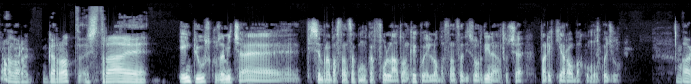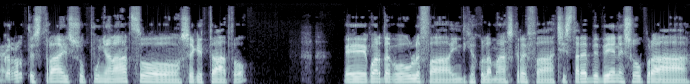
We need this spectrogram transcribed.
Okay. Allora, Garrot estrae e in più, scusami, c'è, ti sembra abbastanza comunque affollato anche quello, abbastanza disordinato, c'è parecchia roba comunque giù. Okay. Allora, Carlotta estrae il suo pugnalazzo seghettato e guarda Goul fa, indica con la maschera e fa ci starebbe bene sopra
